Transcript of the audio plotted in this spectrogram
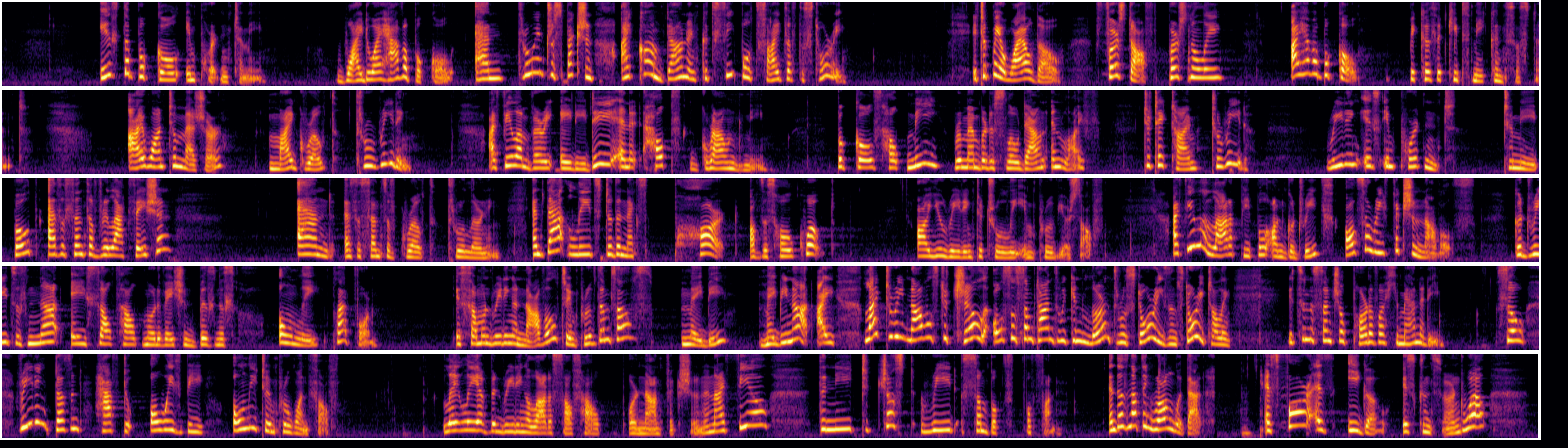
Is the book goal important to me? Why do I have a book goal? And through introspection, I calmed down and could see both sides of the story. It took me a while though First off, personally, I have a book goal because it keeps me consistent. I want to measure my growth through reading. I feel I'm very ADD and it helps ground me. Book goals help me remember to slow down in life, to take time to read. Reading is important to me, both as a sense of relaxation and as a sense of growth through learning. And that leads to the next part of this whole quote Are you reading to truly improve yourself? I feel a lot of people on Goodreads also read fiction novels. Goodreads is not a self help motivation business only platform. Is someone reading a novel to improve themselves? Maybe maybe not. I like to read novels to chill. Also, sometimes we can learn through stories and storytelling. It's an essential part of our humanity. So, reading doesn't have to always be only to improve oneself. Lately, I've been reading a lot of self help or nonfiction, and I feel the need to just read some books for fun. And there's nothing wrong with that. As far as ego is concerned, well,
